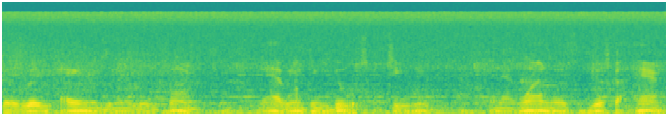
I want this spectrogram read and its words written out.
There's really aliens there's really form. They have anything to do with TV. And that one was Jill Scott Heron.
